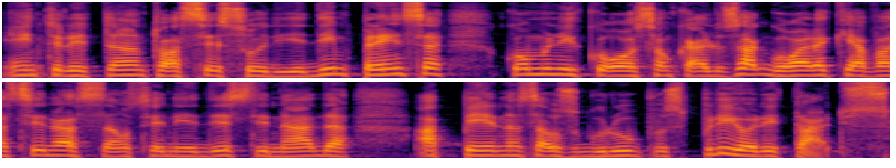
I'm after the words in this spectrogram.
Entretanto, a assessoria de imprensa comunicou a São Carlos agora que a vacinação seria destinada apenas aos grupos prioritários.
